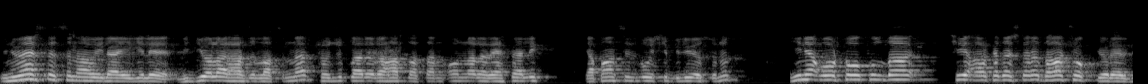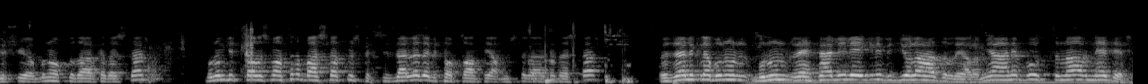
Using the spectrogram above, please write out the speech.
üniversite sınavıyla ilgili videolar hazırlasınlar. Çocukları rahatlatan, onlara rehberlik yapan siz bu işi biliyorsunuz. Yine ortaokuldaki arkadaşlara daha çok görev düşüyor bu noktada arkadaşlar. Bunun biz çalışmasını başlatmıştık. Sizlerle de bir toplantı yapmıştık arkadaşlar. Özellikle bunun bunun rehberliğiyle ilgili videolar hazırlayalım. Yani bu sınav nedir?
